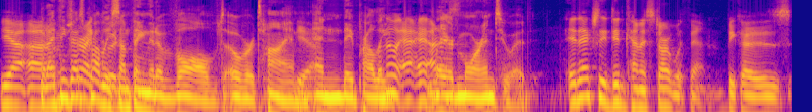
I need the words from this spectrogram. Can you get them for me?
Yeah, uh, but I I'm think sure that's probably something that evolved over time, Yeah. and they probably Well, no, I- I layered more into it. it actually did kind of start with them because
